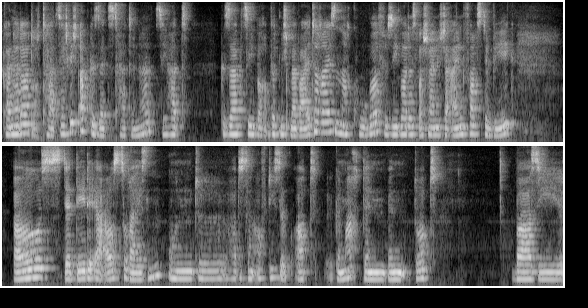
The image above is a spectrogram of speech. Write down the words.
Kanada doch tatsächlich abgesetzt hatte. Ne? Sie hat gesagt, sie wird nicht mehr weiterreisen nach Kuba. Für sie war das wahrscheinlich der einfachste Weg, aus der DDR auszureisen und äh, hat es dann auf diese Art gemacht, denn wenn dort war sie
